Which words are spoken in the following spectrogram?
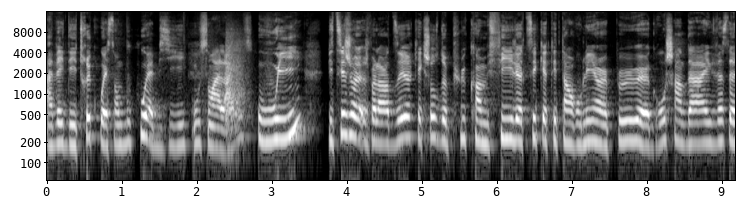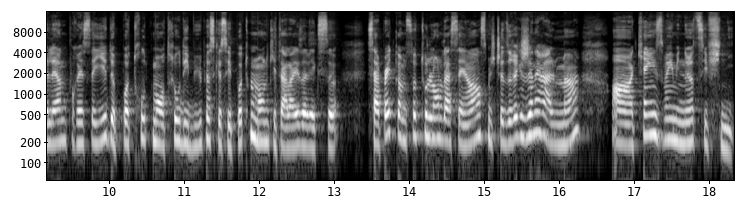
avec des trucs où elles sont beaucoup habillées. Ou sont à l'aise. Oui. Puis, tu sais, je, vais leur dire quelque chose de plus comme fille, tu sais, que tu es enroulé un peu, euh, gros chandail, veste de laine, pour essayer de pas trop te montrer au début, parce que c'est pas tout le monde qui est à l'aise avec ça. Ça peut être comme ça tout le long de la séance, mais je te dirais que généralement, en 15-20 minutes, c'est fini.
